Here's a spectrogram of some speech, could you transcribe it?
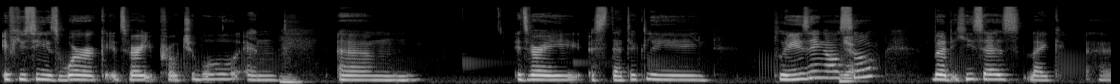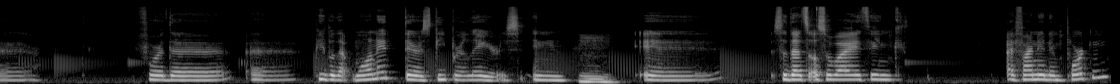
if you see his work, it's very approachable and Mm. um, it's very aesthetically pleasing also. But he says like uh, for the uh, people that want it, there's deeper layers in. Mm. Uh, so that's also why I think I find it important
